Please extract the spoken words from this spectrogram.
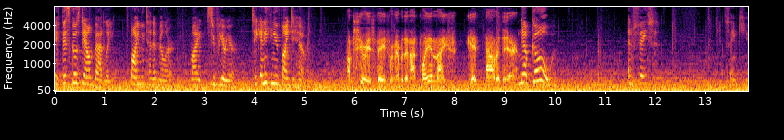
If this goes down badly, find Lieutenant Miller, my superior. Take anything you find to him. I'm serious, Faith. Remember, they're not playing nice. Get out of there. Now go! And Faith, thank you.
